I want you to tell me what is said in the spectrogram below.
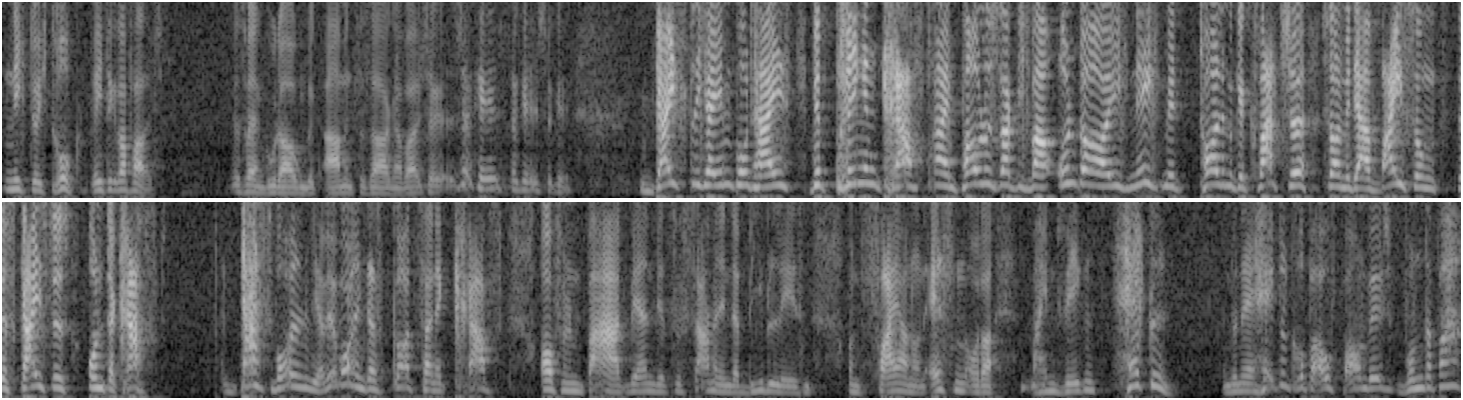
nicht durch Druck. Richtig oder falsch? Das wäre ein guter Augenblick, Amen zu sagen, aber ist okay, ist okay, ist okay. Geistlicher Input heißt, wir bringen Kraft rein. Paulus sagt, ich war unter euch nicht mit tollem Gequatsche, sondern mit der Erweisung des Geistes und der Kraft. Das wollen wir. Wir wollen, dass Gott seine Kraft offenbart, während wir zusammen in der Bibel lesen und feiern und essen oder meinetwegen häkeln. Wenn du eine Häkelgruppe aufbauen willst, wunderbar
